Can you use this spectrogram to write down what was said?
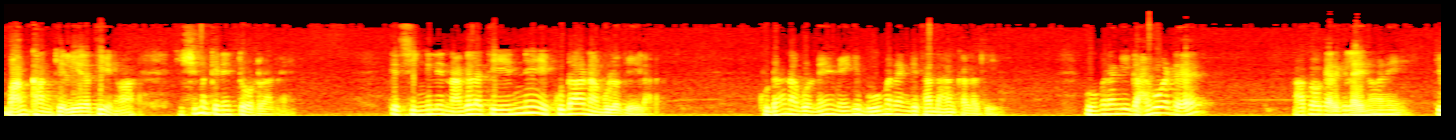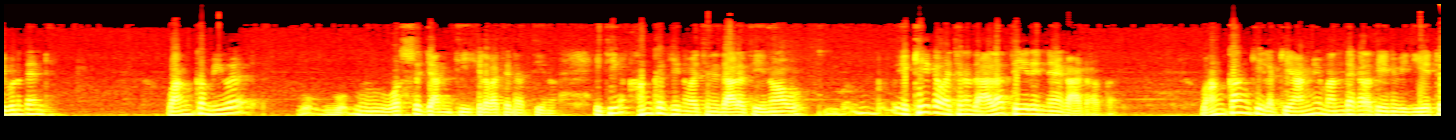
වංකම් කියලා ලියලා තියෙනවා. කිසිම කෙනෙක් තෝරලා නැහැ. ඒක සිංහලෙන් නගලා තියෙන්නේ කුඩා නගුල කියලා. කුඩා නගුල නෙමෙයි මේකේ බූමරැංගේ සඳහන් කරලා තියෙන්නේ. බූමරැංගේ ගහුවට ආපහු කරකිලා එනවනේ තිබුණ තැනට. වංක මිව වස්ස ජන්ති කියලා වචනයක් තියෙනවා. ඉතින් අංක කියන වචනේ දාලා තියෙනවා එක එක වචන දාලා තේරෙන්නේ නැහැ කාටවත්. වංකම් කියලා කියන්නේ මම දැකලා තියෙන විදිහට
